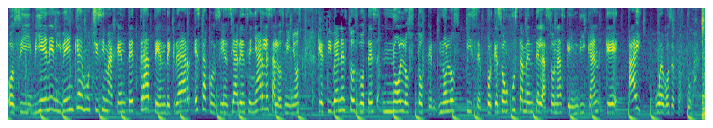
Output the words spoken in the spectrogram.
o si vienen y ven que hay muchísima gente, traten de crear esta conciencia, de enseñarles a los niños que si ven estos botes no los toquen, no los pisen, porque son justamente las zonas que indican que hay huevos de tortuga.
